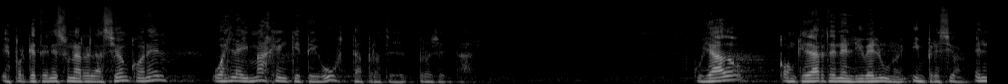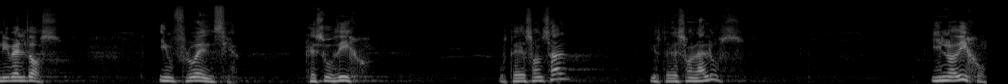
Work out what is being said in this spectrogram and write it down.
¿es porque tenés una relación con Él o es la imagen que te gusta proyectar? Cuidado con quedarte en el nivel 1, impresión. El nivel 2, influencia. Jesús dijo, ustedes son sal y ustedes son la luz. Y no dijo,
